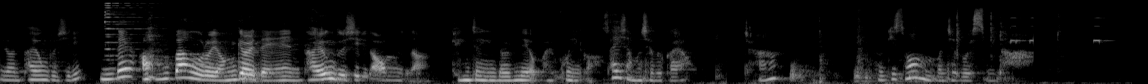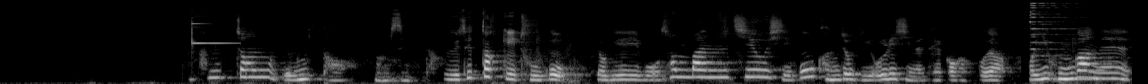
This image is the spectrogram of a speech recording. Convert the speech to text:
이런 다용도실이. 근데 안방으로 연결된 다용도실이 나옵니다. 굉장히 넓네요, 발코니가. 사이즈 한번 재볼까요? 자, 여기서 한번 재보겠습니다. 3.5m 넘습니다. 여기 세탁기 두고 여기 뭐 선반 치우시고 건조기 올리시면 될 것 같고요. 어, 이 공간은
